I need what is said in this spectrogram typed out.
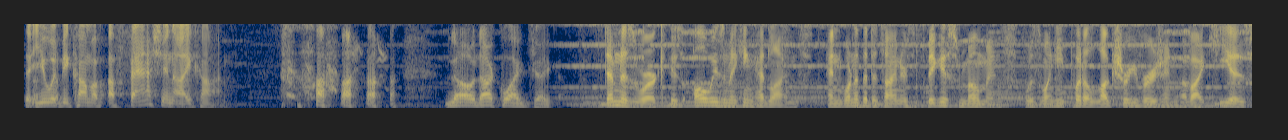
that you would become a, a fashion icon? no, not quite, Jacob. Demna's work is always making headlines, and one of the designer's biggest moments was when he put a luxury version of IKEA's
